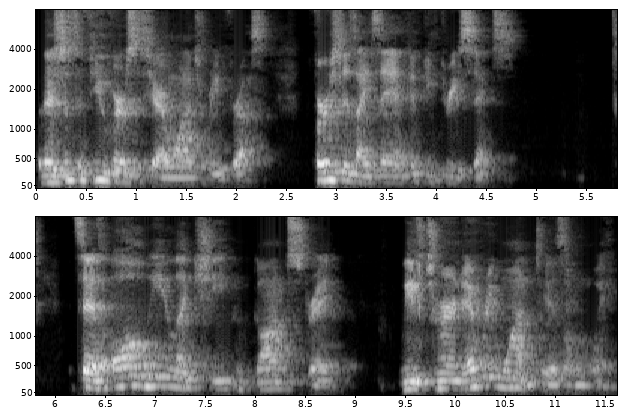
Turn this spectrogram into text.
But there's just a few verses here I wanted to read for us. First is Isaiah 53 6. It says, All we like sheep have gone astray. We've turned every one to his own way.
